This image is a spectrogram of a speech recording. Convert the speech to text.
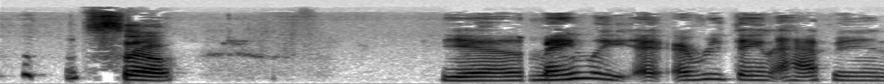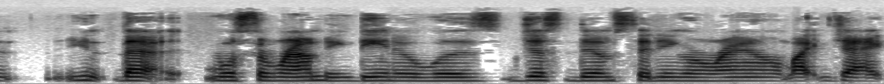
so yeah, mainly everything that happened that was surrounding Dina was just them sitting around, like Jack,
